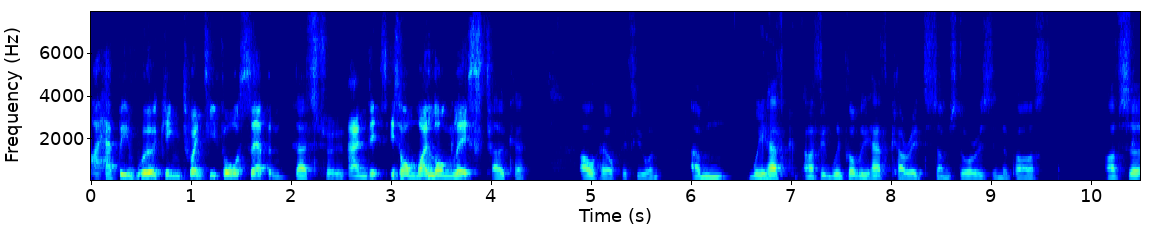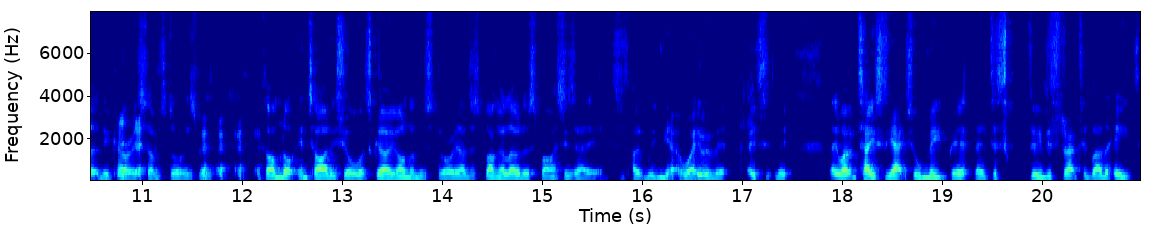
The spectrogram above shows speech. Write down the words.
I have been working twenty four seven, that's true. and it's it's on my long list. Okay, I'll help if you want. Um, we have, I think, we probably have carried some stories in the past. I've certainly carried some stories. With, if I'm not entirely sure what's going on in the story, I just bung a load of spices at it. Just hope we can get away with it. Basically, they won't taste the actual meat bit. They're just too distracted by the heat.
